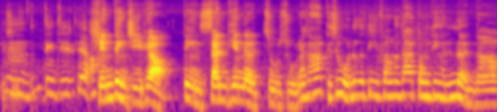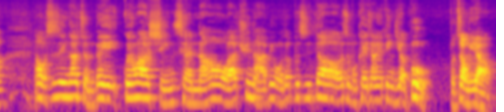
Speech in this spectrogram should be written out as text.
就是订机票，先订机票，订三天的住宿。那他可是我那个地方，它冬天很冷啊。那我是不是应该准备规划行程？然后我要去哪边，我都不知道，我怎么可以这样去订机票？不。不重要，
